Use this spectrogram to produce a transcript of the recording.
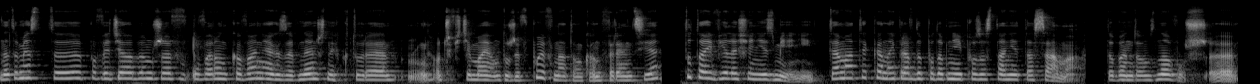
Natomiast y, powiedziałabym, że w uwarunkowaniach zewnętrznych, które mm, oczywiście mają duży wpływ na tą konferencję, tutaj wiele się nie zmieni. Tematyka najprawdopodobniej pozostanie ta sama. To będą znowuż e,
